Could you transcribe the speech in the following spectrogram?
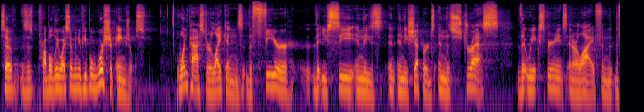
So, this is probably why so many people worship angels. One pastor likens the fear that you see in these, in, in these shepherds and the stress that we experience in our life and the,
